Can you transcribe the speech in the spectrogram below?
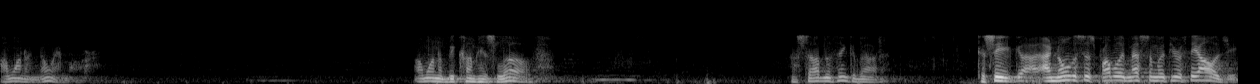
I want to know Him more. I want to become His love. Now stop and think about it. Because, see, I know this is probably messing with your theology.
